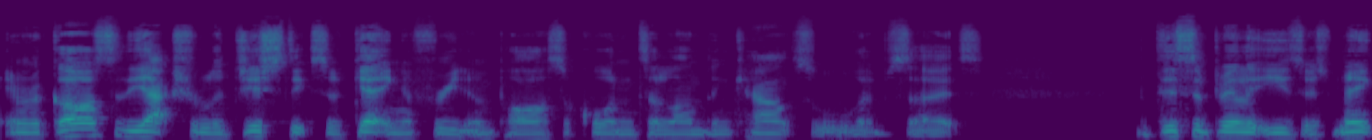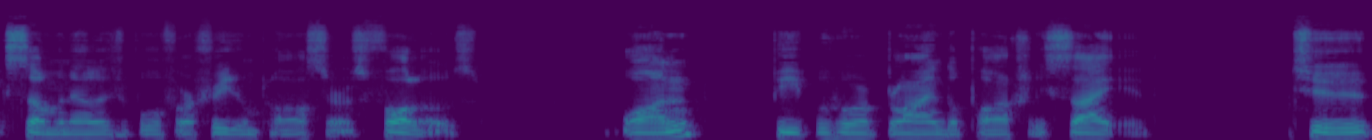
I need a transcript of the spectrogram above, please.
In regards to the actual logistics of getting a freedom pass according to London Council websites, disabilities which make someone eligible for freedom pass are as follows. 1. People who are blind or partially sighted. 2.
